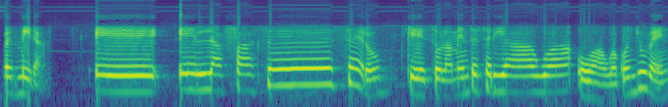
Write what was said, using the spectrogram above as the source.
Pues mira, eh, en la fase cero, que solamente sería agua o agua con Juven,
